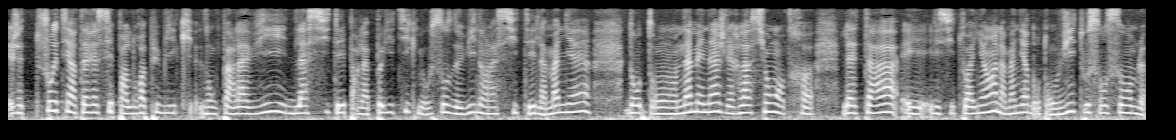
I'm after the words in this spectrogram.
j'ai toujours été intéressée par le droit public, donc par la vie de la cité, par la politique, mais au sens de vie dans la cité, la manière dont on aménage les relations entre l'État et les citoyens, la manière dont on vit tous ensemble,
